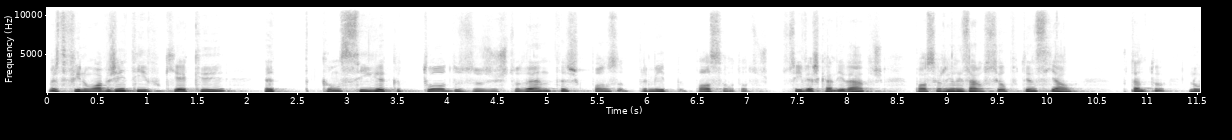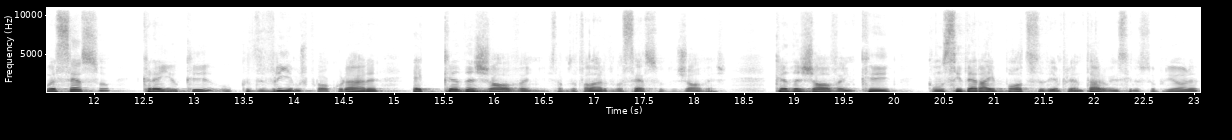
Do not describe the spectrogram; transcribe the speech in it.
mas define o objetivo, que é que consiga que todos os estudantes possam, todos os possíveis candidatos, possam realizar o seu potencial. Portanto, no acesso, creio que o que deveríamos procurar é cada jovem, estamos a falar do acesso de jovens, cada jovem que considera a hipótese de enfrentar o ensino superior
